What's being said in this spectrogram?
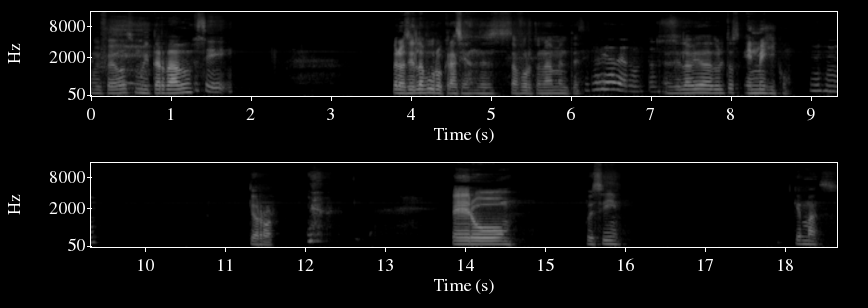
Muy feos, muy tardados. Sí. Pero así es la burocracia, desafortunadamente. Así es la vida de adultos. Así es la vida de adultos en México. Qué horror. Pero, pues sí. ¿Qué más?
